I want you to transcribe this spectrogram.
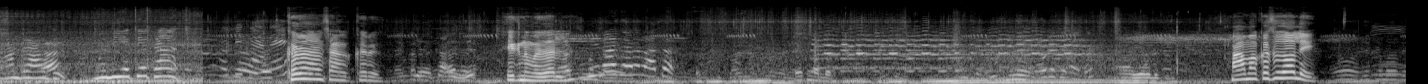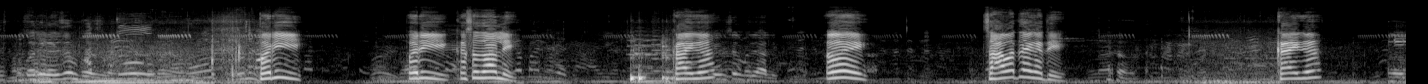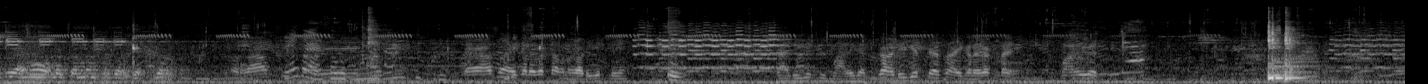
थांब राहू दे मुली येते थांब. खरं ना सांग खरं. एक नंबर झालं. मामा कसं झालंय? परी परी कसं झाले काय ग? अय चावत आहे का ते? काय ग? गाडी घेतली. असं ऐकायला भेटलाय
